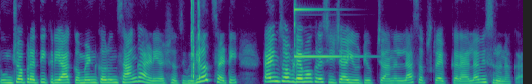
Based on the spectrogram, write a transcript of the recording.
तुमच्या प्रतिक्रिया कमेंट करून सांगा आणि अशाच व्हिडिओजसाठी टाइम्स ऑफ डेमोक्रेसीच्या यूट्यूब चॅनलला सबस्क्राईब करायला विसरू नका.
